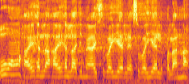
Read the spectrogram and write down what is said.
ਉਹ ਆਉਣ, ਹਾਏ ਹੱਲਾ ਹਾਏ ਹੱਲਾ, ਜਿਵੇਂ ਐਸਵਾਈਐਲ ਐਸਵਾਈਐਲ ਫਲਾਨਾ,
